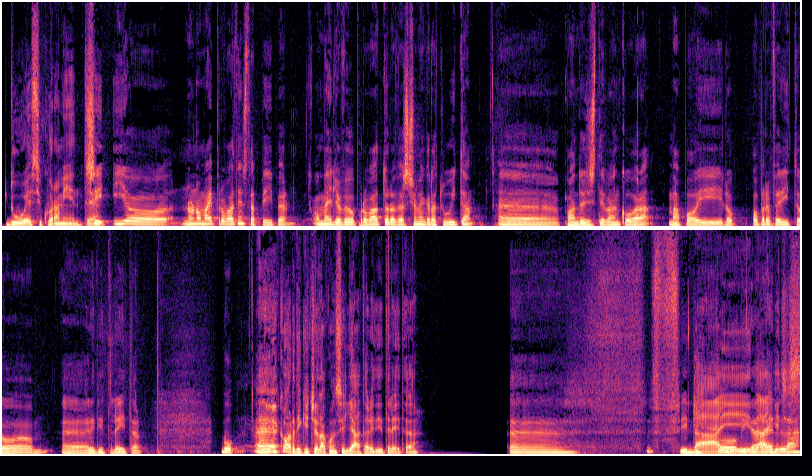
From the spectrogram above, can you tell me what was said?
Due sicuramente. Sì, io non ho mai provato Instapaper, o meglio avevo provato la versione gratuita eh, quando esisteva ancora, ma poi l'ho ho preferito eh, Read It Later. Boh, Ti eh, ricordi chi ce l'ha consigliata Reddit Later? eh, Filippo Dai, dai, che ci... Vigarella.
